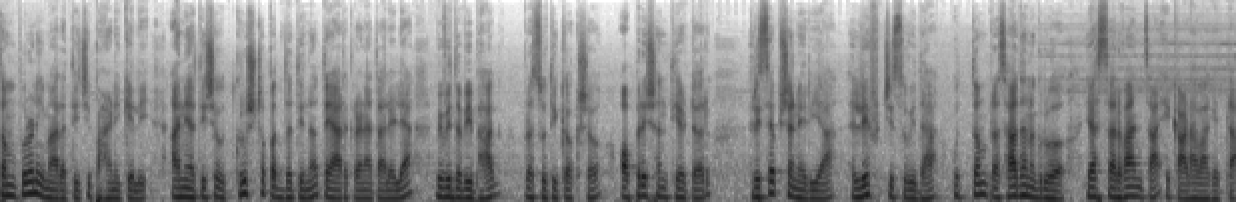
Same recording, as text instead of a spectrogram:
संपूर्ण इमारतीची पाहणी केली आणि अतिशय उत्कृष्ट पद्धतीनं तयार करण्यात आलेल्या विविध विभाग प्रसूती कक्ष ऑपरेशन थिएटर रिसेप्शन एरिया लिफ्टची सुविधा उत्तम प्रसाधनगृह या सर्वांचा एक आढावा घेतला.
